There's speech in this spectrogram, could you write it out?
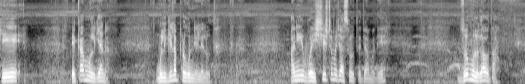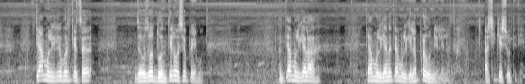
की एका मुलग्यानं मुलगीला पळवून नेलेलं होतं. आणि वैशिष्ट्य म्हणजे असं होतं त्यामध्ये जो मुलगा होता त्या मुलगीवर त्याचं जवळजवळ दोन तीन वर्ष प्रेम होतं. आणि त्या मुलग्याला त्या मुलग्यानं त्या मुलगीला पळवून नेलेलं होतं. अशी केस होती ती.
